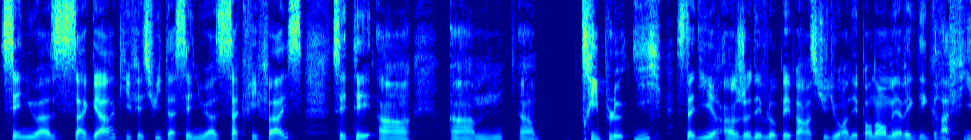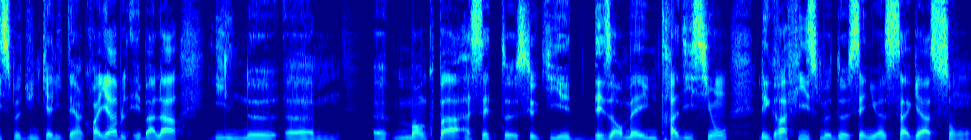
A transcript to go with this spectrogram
Senua's Saga, qui fait suite à Senua's Sacrifice. C'était un, triple I, c'est-à-dire un jeu développé par un studio indépendant, mais avec des graphismes d'une qualité incroyable, et ben là, il ne manque pas à cette, ce qui est désormais une tradition. Les graphismes de Senua's Saga sont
